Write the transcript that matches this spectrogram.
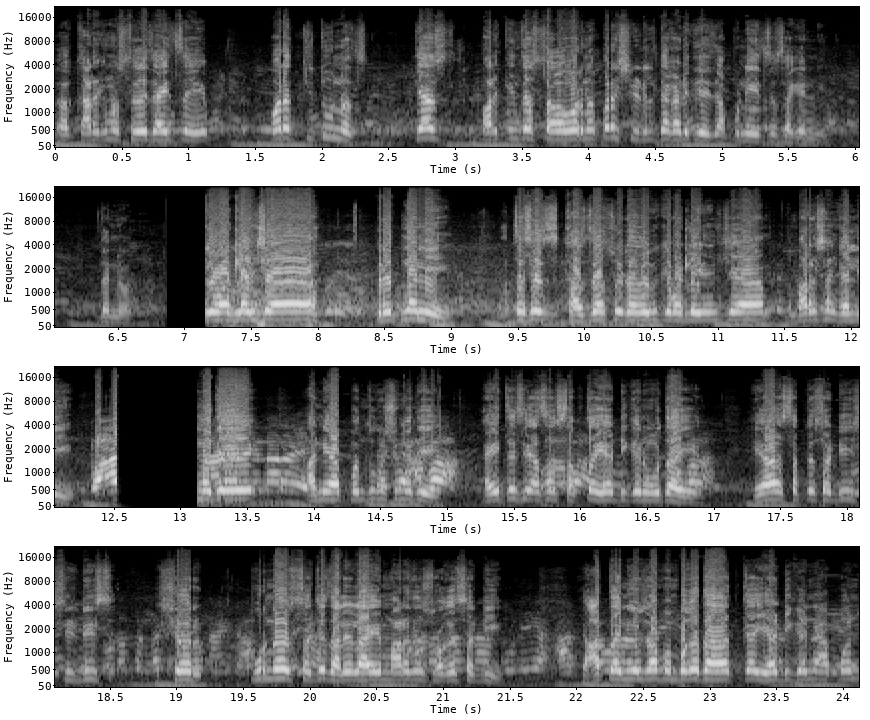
कार्यक्रमस्थळी जायचं आहे. परत तिथूनच त्या पार्किंगच्या स्थळावरनं परत शेड्यूल त्या गाडीत यायचं आपण यायचं सगळ्यांनी. धन्यवाद. पाटलांच्या प्रयत्नांनी तसेच खासदार सुधाकर विखे पाटील यांच्या मार्गदर्शनाखाली मध्ये आणि आपण पंचकृषीमध्ये ऐतिहासिक असा सप्ताह या ठिकाणी होत आहे. या सप्तासाठी शिर्डी शहर पूर्ण सज्ज झालेलं आहे. महाराजांच्या स्वागतासाठी आता नियोजन आपण बघत आहात का या ठिकाणी आपण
